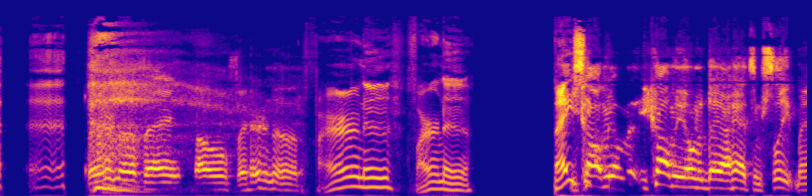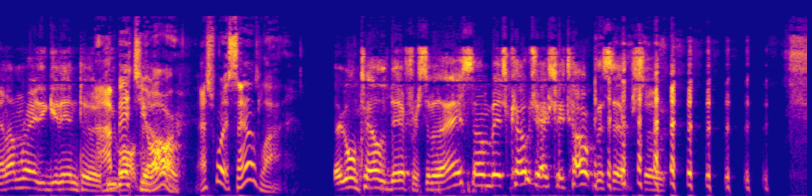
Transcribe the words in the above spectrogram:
fair enough, eh? Oh, fair enough. Fair enough. Fair enough. You Basically, called me on. The, you called me on the day I had some sleep, man. I'm ready to get into it. if I bet you to. are. That's what it sounds like. They're gonna tell the difference. But hey, some bitch coach actually talked this episode.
